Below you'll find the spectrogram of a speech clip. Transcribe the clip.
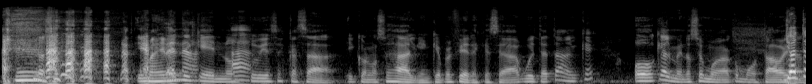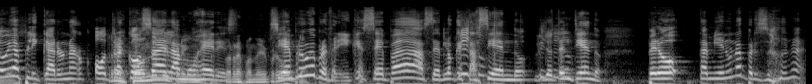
Imagínate nada. que no Ah. estuvieses casada y conoces a alguien que prefieres que sea agüita tanque o que al menos se mueva como estaba Yo te voy a explicar una otra Responde cosa de las pregunta, mujeres. Siempre voy a preferir que sepa hacer lo que está haciendo. Yo te entiendo. Pero también una persona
